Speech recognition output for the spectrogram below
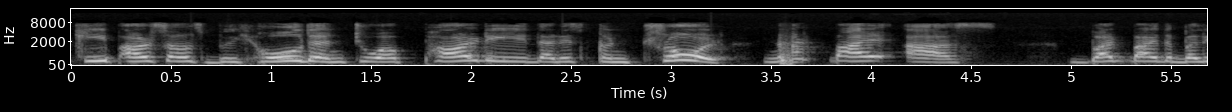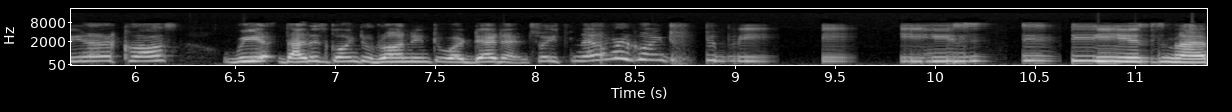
keep ourselves beholden to a party that is controlled not by us, but by the billionaire class, we, that is going to run into a dead end. So it's never going to be easy is my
